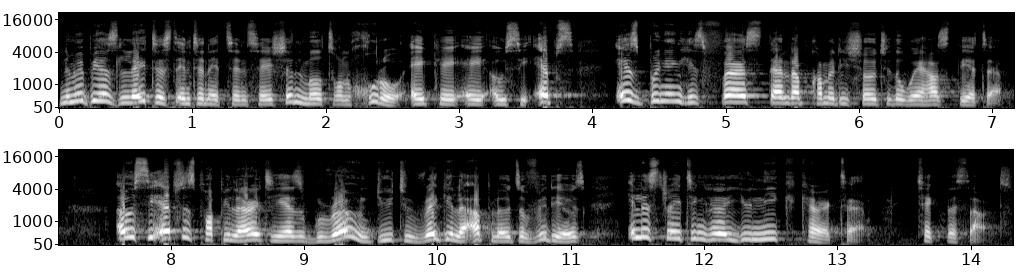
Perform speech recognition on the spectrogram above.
Namibia's latest internet sensation, Milton Xuro, aka OC Ebs, is bringing his first stand-up comedy show to the Warehouse Theatre. OC Ebs' popularity has grown due to regular uploads of videos illustrating her unique character. Check this out.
